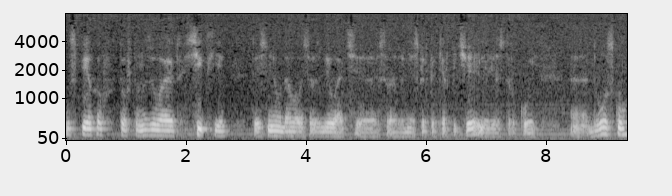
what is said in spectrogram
успехов, то, что называют ситхи. То есть мне удавалось разбивать э, сразу несколько кирпичей или резать рукой э, доску,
